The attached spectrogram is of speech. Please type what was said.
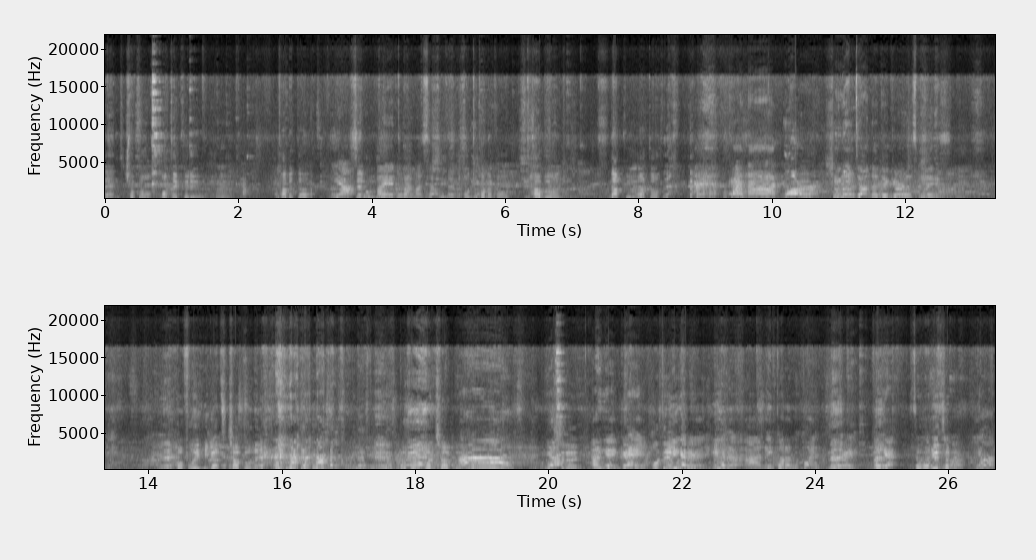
And チョコ持ってくる。食べた。Yeah, 全部 I ate た by。myself. and 男の子多分泣くあとね Kana, or we Sure, went to another girl's place. ね hopefully he got chocolate there hopefully one chocolate ね Ah, 面白い Okay, great. 本当に You 面 got 白い a, you got a, an important point. ね Great. ね Okay, so what is your? Yeah,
